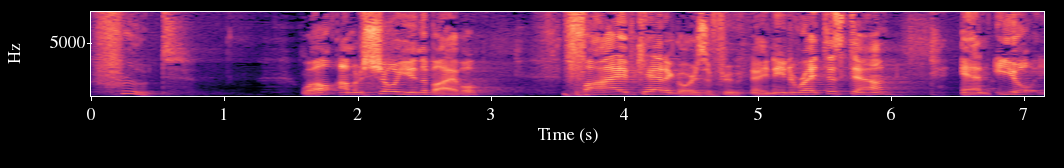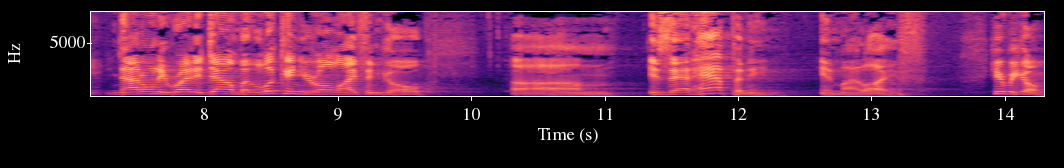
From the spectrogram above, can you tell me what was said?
fruit? Well, I'm going to show you in the Bible five categories of fruit. Now, you need to write this down, and you'll not only write it down, but look in your own life and go, um, is that happening in my life? Here we go.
